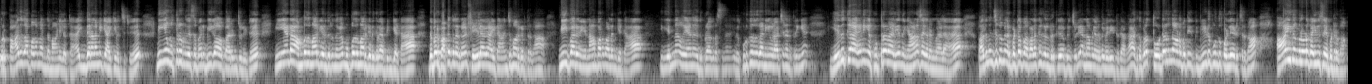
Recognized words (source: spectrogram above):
ஒரு பாதுகாப்பாக இருந்த மாநிலத்தை இந்த நிலைமைக்கு ஆக்கி வச்சுட்டு நீ ஏன் உத்தரப்பிரதேச பாரு பீகாவை பாருன்னு சொல்லிட்டு நீ ஏன்டா ஐம்பது மார்க் எடுத்துருந்தவன் முப்பது மார்க் எடுக்கிற அப்படின்னு கேட்டால் இந்த பாரு பக்கத்தில் இருக்கவன் ஃபெயிலாகவே ஆகிட்டான் அஞ்சு மார்க் எடுத்திருக்கான். நீ பாரு நான் பரவாயில்லன்னு கேட்டால் இது என்ன வகையான இது ப்ராக்ரஸ்ங்க இதை கொடுக்கறதுக்காக நீங்கள் ஒரு ஆட்சி நடத்துறீங்க? எதுக்காக நீங்கள் குற்றவாளி? அந்த ஞானசேகரன் மேலே பதினஞ்சுக்கும் மேற்பட்ட ப- வழக்குகள் இருக்குது அப்படின்னு சொல்லி அண்ணாமலை அவர்கள் வெளியிட்டிருக்காங்க. அதுக்கப்புறம் தொடர்ந்து அவனை பற்றி வீடு பூந்து கொள்ளையடிச்சிருக்கான் ஆயுதங்களோட கைது செய்யப்பட்டிருக்கான்.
